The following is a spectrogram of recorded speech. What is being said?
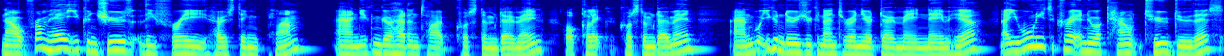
Now from here, you can choose the free hosting plan and you can go ahead and type custom domain or click custom domain. And what you can do is you can enter in your domain name here. Now you will need to create a new account to do this.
